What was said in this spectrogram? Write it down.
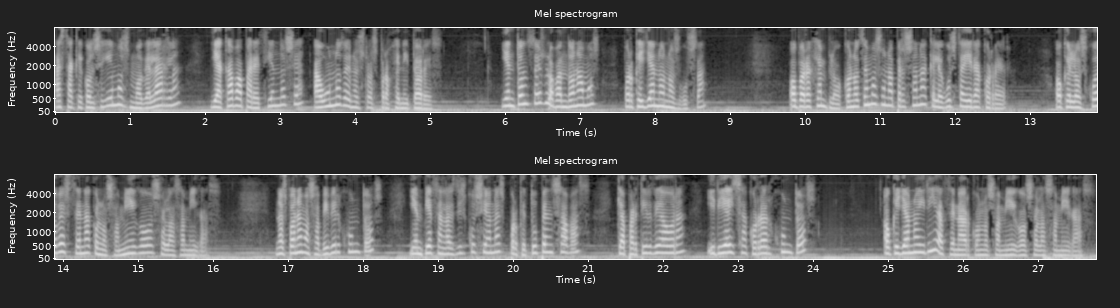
hasta que conseguimos modelarla y acaba pareciéndose a uno de nuestros progenitores. Y entonces lo abandonamos porque ya no nos gusta. O por ejemplo, conocemos una persona que le gusta ir a correr, o que los jueves cena con los amigos o las amigas. Nos ponemos a vivir juntos y empiezan las discusiones porque tú pensabas que a partir de ahora iríais a correr juntos o que ya no iría a cenar con los amigos o las amigas.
